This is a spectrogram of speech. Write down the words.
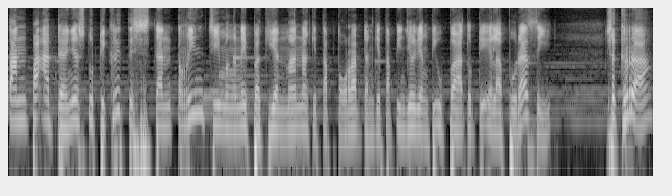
tanpa adanya studi kritis dan terinci mengenai bagian mana kitab Taurat dan kitab Injil yang diubah atau dielaborasi, segera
